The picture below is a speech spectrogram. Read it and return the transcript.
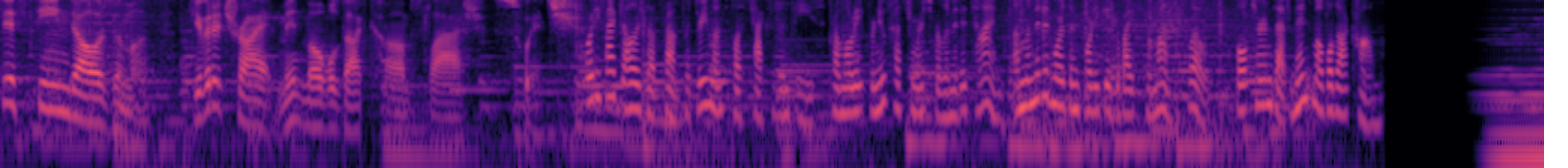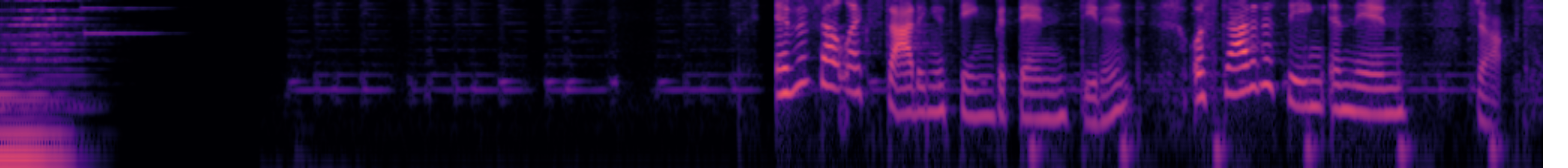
$15 a month. Give it a try at mintmobile.com slash switch. $45 upfront for three months plus taxes and fees. Promo rate for new customers for limited time. Unlimited more than 40 gigabytes per month. Slows. Full terms at mintmobile.com. Ever felt like starting a thing but then didn't? Or started a thing and then stopped?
